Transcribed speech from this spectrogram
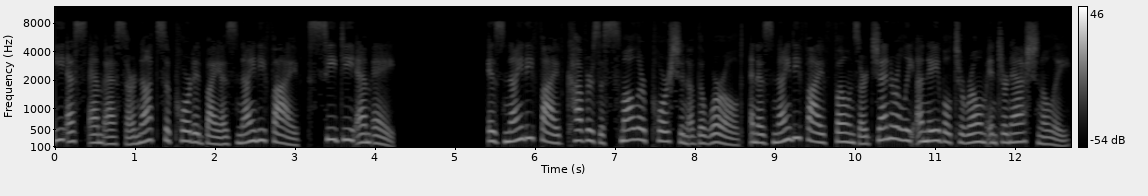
ESMS are not supported by IS-95, CDMA. IS-95 covers a smaller portion of the world, and IS-95 phones are generally unable to roam internationally.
